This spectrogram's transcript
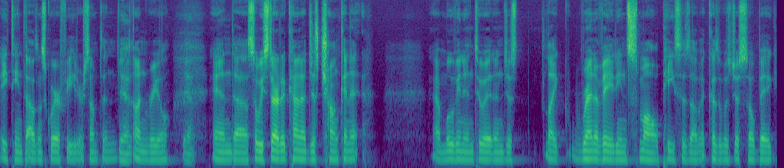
eighteen thousand square feet or something. Yeah. Unreal. Yeah. And uh, so we started kind of just chunking it, uh, moving into it, and just like renovating small pieces of it because it was just so big.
